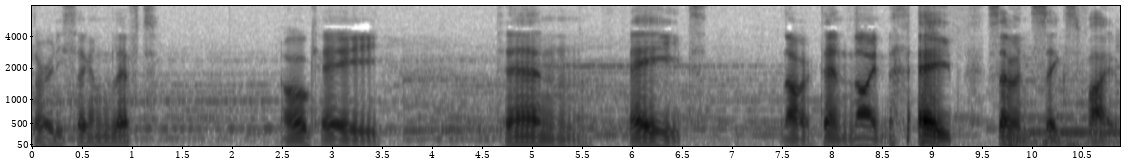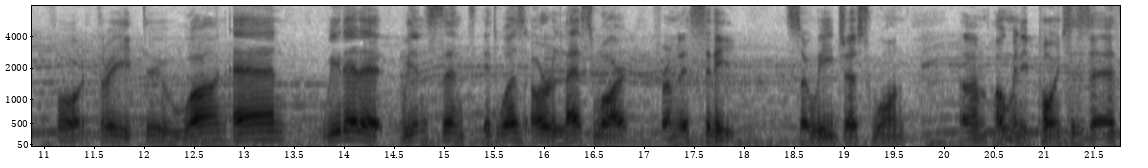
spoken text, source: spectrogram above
30 second left. Okay, 10, 8, no, 10, 9, 8, 7, 6, 5, 4, 3, 2, 1, and we did it! We instant! It was our last war from this city. So we just won. Um, how many points is that?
